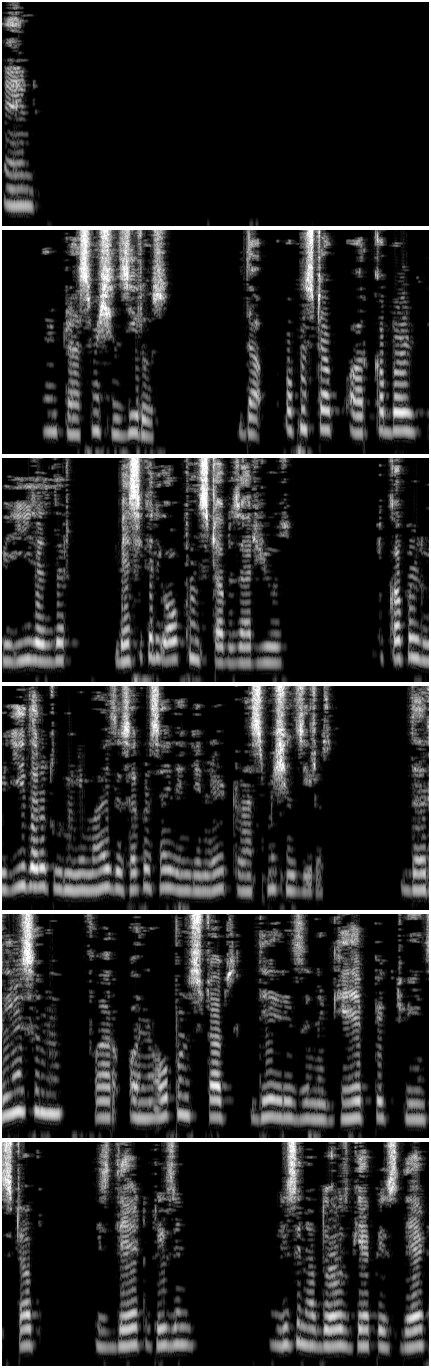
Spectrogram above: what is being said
And and transmission zeros. The open stub are coupled with each other Basically, open stubs are used to couple with either to minimize the circuit size and generate transmission zeros. The reason for an open stubs there is a gap between stubs is that reason reason of those gap is that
